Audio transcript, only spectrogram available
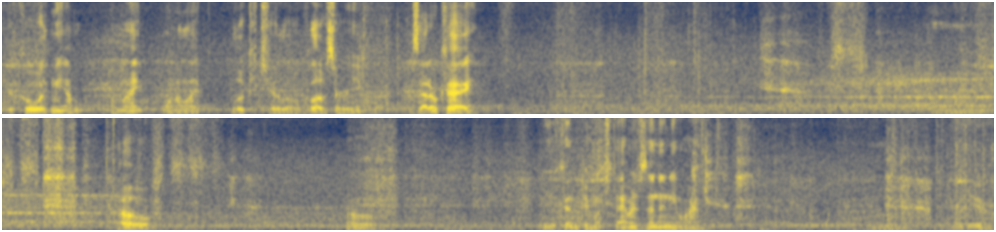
If you're cool with me, I'm, I might want to like look at you a little closer. You, is that okay? Um, oh. Oh. You couldn't do much damage then anyway. Um? Um.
